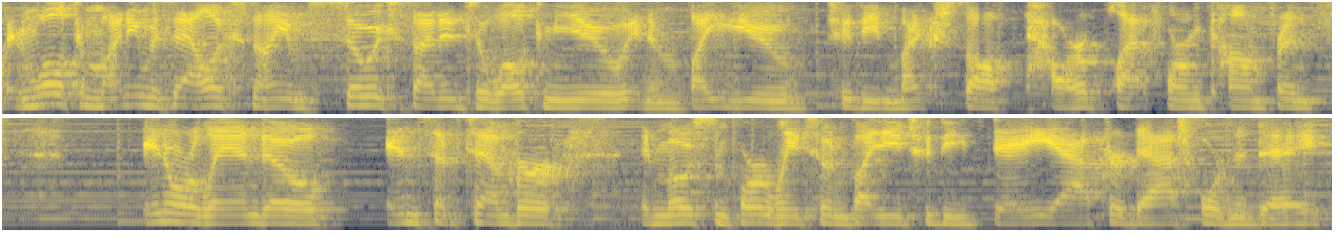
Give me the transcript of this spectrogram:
and welcome. My name is Alex, and I am so excited to welcome you and invite you to the Microsoft Power Platform Conference in Orlando in September, and most importantly, to invite you to the day after Dashboard in a Day.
